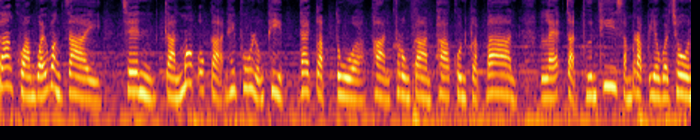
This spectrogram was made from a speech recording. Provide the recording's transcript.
สร้างความไว้วางใจ เช่น การมอบโอกาสให้ผู้หลงผิดได้กลับตัว ผ่านโครงการพาคนกลับบ้าน และจัดพื้นที่สำหรับเยาวชน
